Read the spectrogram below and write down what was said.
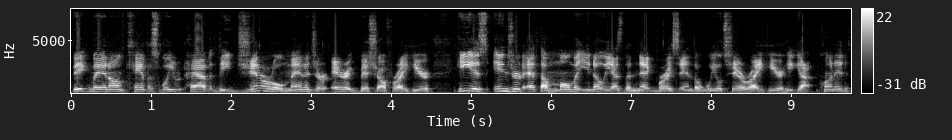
big man on campus, we have the general manager, Eric Bischoff, right here. He is injured at the moment. You know, he has the neck brace and the wheelchair right here. He got punted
